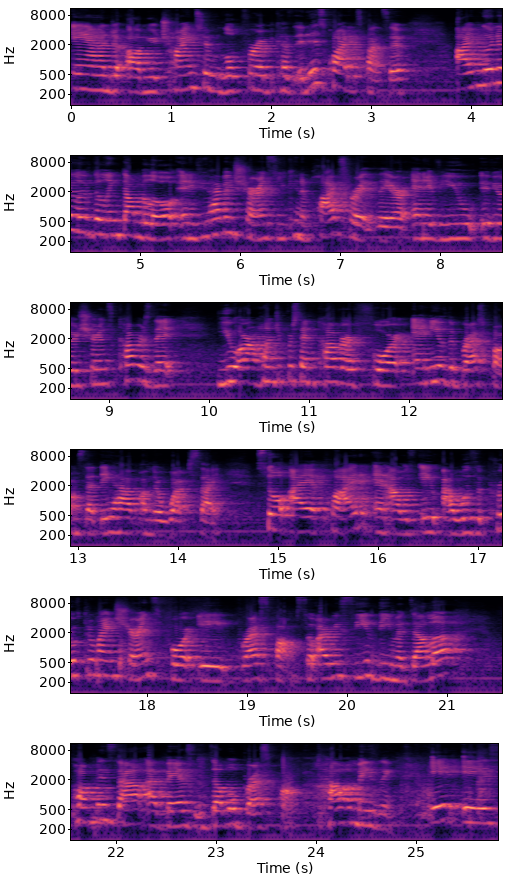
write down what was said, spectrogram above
and um, you're trying to look for it because it is quite expensive I'm going to leave the link down below and if you have insurance you can apply for it there and if you if your insurance covers it you are 100% covered for any of the breast pumps that they have on their website. So I applied and I was a, I was approved through my insurance for a breast pump. So I received the Medela Pump and Style Advanced Double Breast Pump. How amazing. It is,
